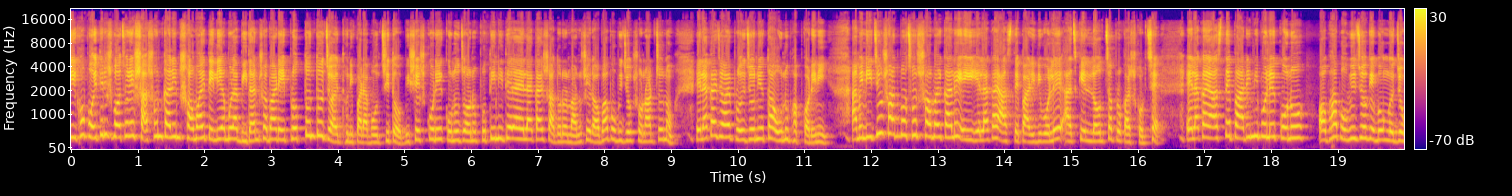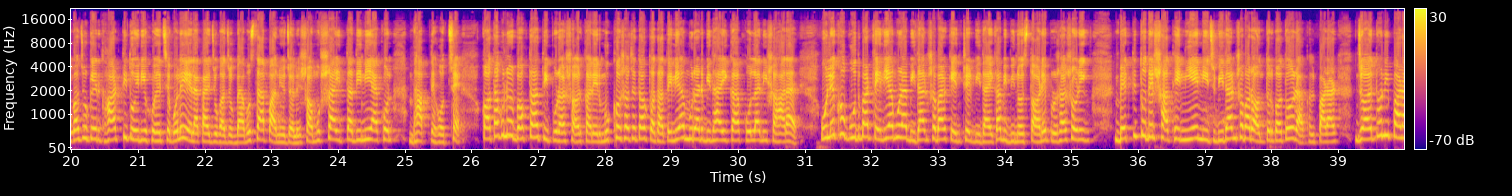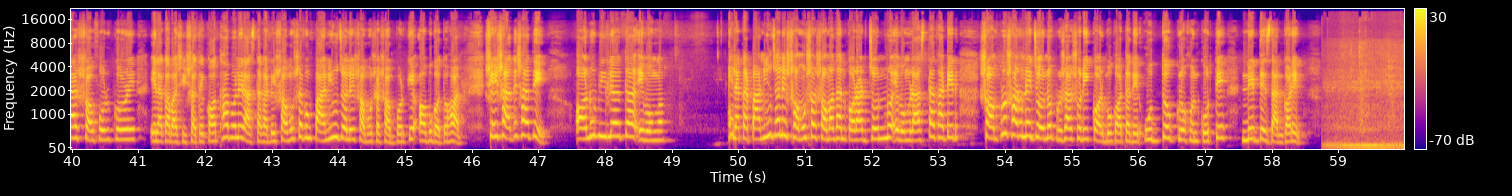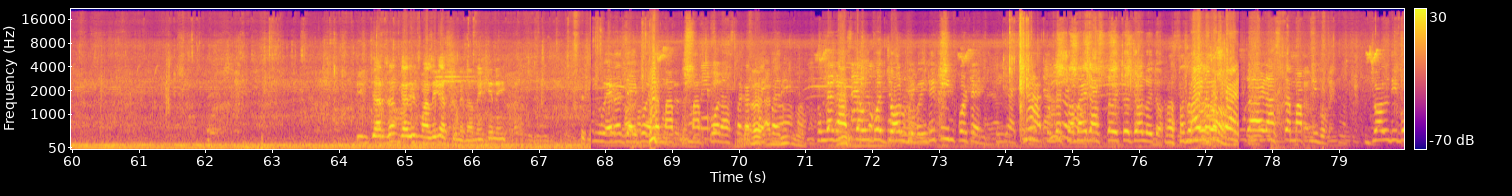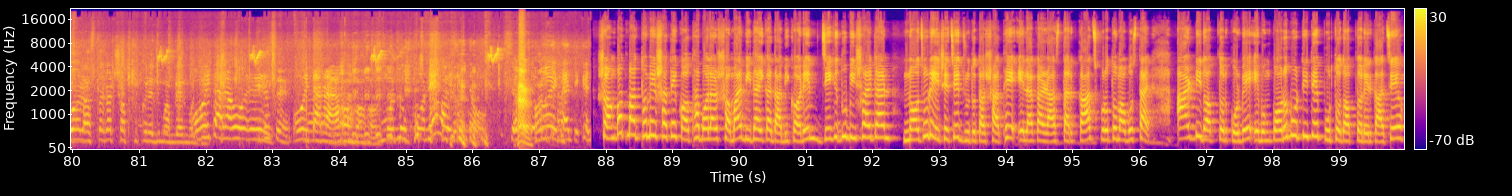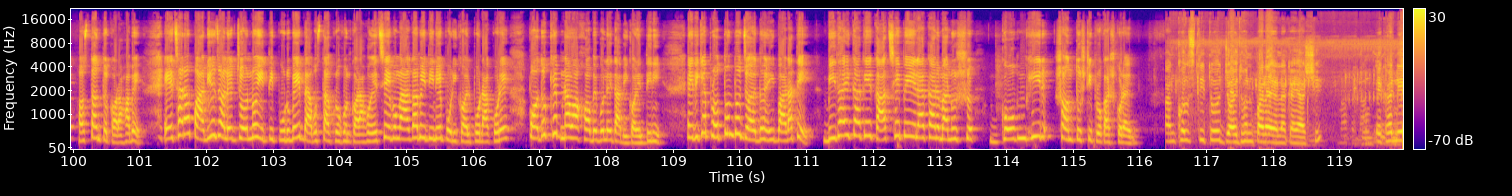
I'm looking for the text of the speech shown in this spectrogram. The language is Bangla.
দীর্ঘ পঁয়ত্রিশ বছরের শাসনকালীন সময় তেলিয়ামুড়া বিধানসভার এই প্রত্যন্ত জয়ধ্বনিপাড়া বঞ্চিত। বিশেষ করে কোনো জনপ্রতিনিধিরা এলাকায় সাধারণ মানুষের অভাব অভিযোগ শোনার জন্য এলাকায় যাওয়ার প্রয়োজনীয়তা অনুভব করেনি। আমি নিজেও সাত বছর সময়কালে এই এলাকায় আসতে পারিনি বলে আজকে লজ্জা প্রকাশ করছে। এলাকায় আসতে পারিনি বলে কোনো অভাব অভিযোগ এবং যোগাযোগের ঘাটতি তৈরি হয়েছে বলে এলাকায় যোগাযোগ ব্যবস্থা, পানীয় জলের সমস্যা ইত্যাদি নিয়ে এখন ভাবতে হচ্ছে। কথাগুলোর বক্তা ত্রিপুরা সরকারের মুখ্য সচেতক তথা তেলিয়ামুড়ার বিধায়িকা কল্যাণী সাহারায় উল্লেখ্য, বুধবার তেলিয়ামুড়া বিধানসভার কেন্দ্রের বিধায়িকা বিভিন্ন স্তরে প্রশাসনিক ব্যক্তিত্বদের সাথে নিয়ে নিজ বিধানসভার অন্তর্গত রাখালপাড়ার জয়ধ্বনি পাড়া সফর করে এলাকাবাসীর সাথে কথা বলে রাস্তাঘাটের সমস্যা এবং পানীয় জলের সমস্যা সম্পর্কে অবগত হন। সেই সাথে সাথে অনবিলতা এবং এলাকার পানীয় জলের সমস্যা সমাধান করার জন্য এবং রাস্তাঘাটের সম্প্রসারণের জন্য প্রশাসনিক কর্মকর্তাদের উদ্যোগ গ্রহণ করতে নির্দেশ দান করেন। চারজন গাড়ির মালিক আছে ম্যাডাম এখানে এরা যাইবো এরা মাপ মাপবো রাস্তাঘাট তোমরা রাস্তা হইব জল হইব এটা কি ইম্পর্টেন্ট না তোমরা সবাই রাস্তা হইতো জল হইতো। ভাই নমস্কার। পুরা রাস্তা মাপ নিব। জল দিব রাস্তাঘাট সব ঠিক করে দিব আমরা এর মধ্যে। ওই তারা ওই ওই তারা। মতো ফোনে হয়েছে তো। ওই এখান থেকে সংবাদ মাধ্যমের সাথে কথা বলার সময় বিধায়িকা দাবি করেন, যেহেতু বিষয়টা নজরে এসেছে দ্রুততার সাথে, এলাকার রাস্তার কাজ প্রথম অবস্থায় আরডি দপ্তর করবে এবং পরবর্তীতে পূর্ত দপ্তরের কাছে হস্তান্তর করা হবে। এছাড়াও পানীয় জলের জন্য ইতিপূর্বেই ব্যবস্থা গ্রহণ করা হয়েছে এবং আগামী দিনে পরিকল্পনা করে পদক্ষেপ নেওয়া হবে বলে দাবি করেন তিনি। এদিকে প্রত্যন্ত জয়ধ্বনি বাড়াতে বিধায়িকাকে কাছে পেয়ে এলাকার মানুষ গম্ভীর সন্তুষ্টি প্রকাশ করেন। আঙ্কলস্থিত জয়ধনপাড়া এলাকায় আসি। এখানে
